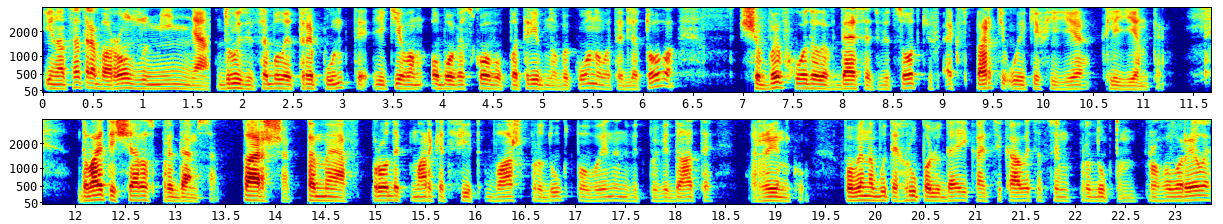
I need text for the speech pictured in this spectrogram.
і на це треба розуміння. Друзі, це були три пункти, які вам обов'язково потрібно виконувати для того, щоб ви входили в 10% експертів, у яких є клієнти. Давайте ще раз пройдемося. Перше, PMF, Product Market Fit. Ваш продукт повинен відповідати ринку. Повинна бути група людей, яка цікавиться цим продуктом. Проговорили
